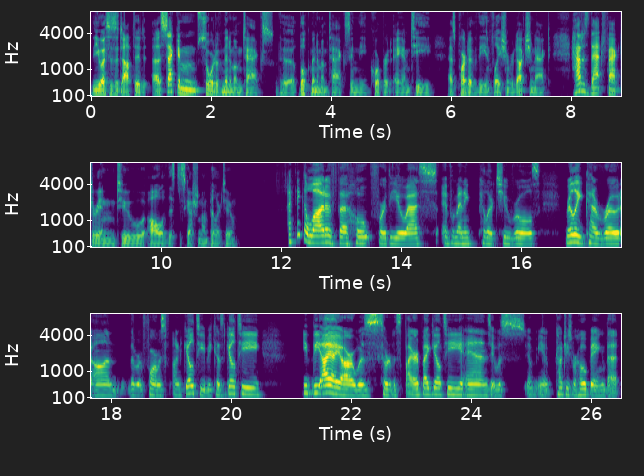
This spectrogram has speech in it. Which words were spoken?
the US has adopted a second sort of minimum tax, the book minimum tax in the corporate AMT as part of the Inflation Reduction Act. How does that factor into all of this discussion on Pillar 2? I think a lot of the hope for the US implementing Pillar 2 rules really kind of rode on the reforms on GILTI because GILTI the IIR was sort of inspired by GILTI and it was you know countries were hoping that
